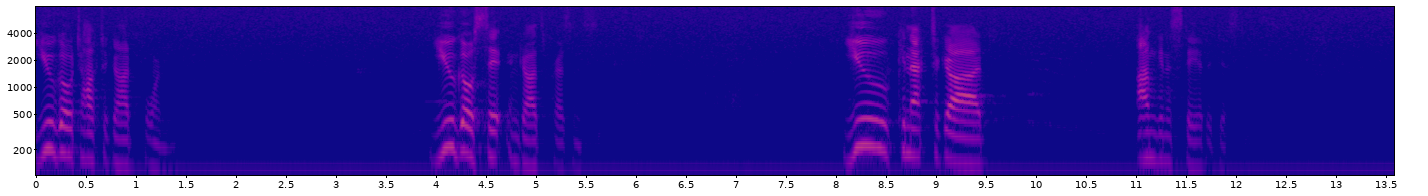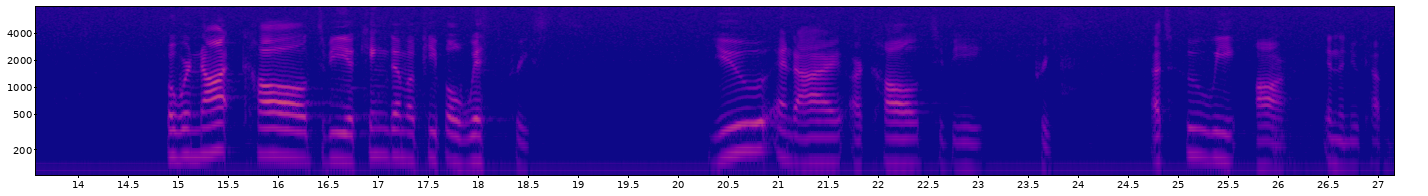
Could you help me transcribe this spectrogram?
You go talk to God for me. You go sit in God's presence. You connect to God. I'm going to stay at a distance. But we're not called to be a kingdom of people with priests. You and I are called to be priests. that's who we are in the new covenant.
